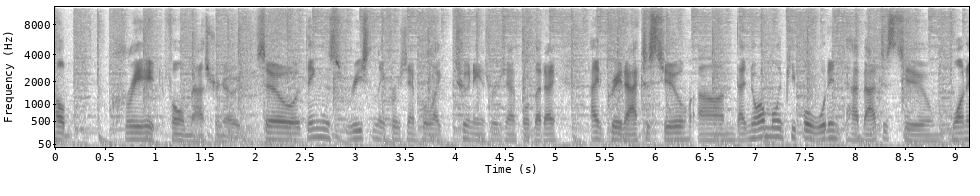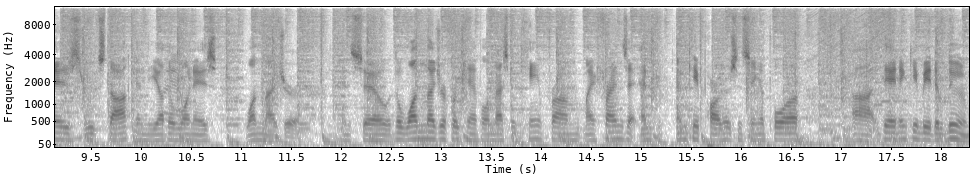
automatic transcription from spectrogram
helped create FOMO Masternode. So things recently, for example, like two names, for example, that I had great access to um, that normally people wouldn't have access to. One is Rootstock and the other one is One Ledger. And so the One Ledger, for example, investment came from my friends at M- MK Partners in Singapore. Uh, they had incubated Loom,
